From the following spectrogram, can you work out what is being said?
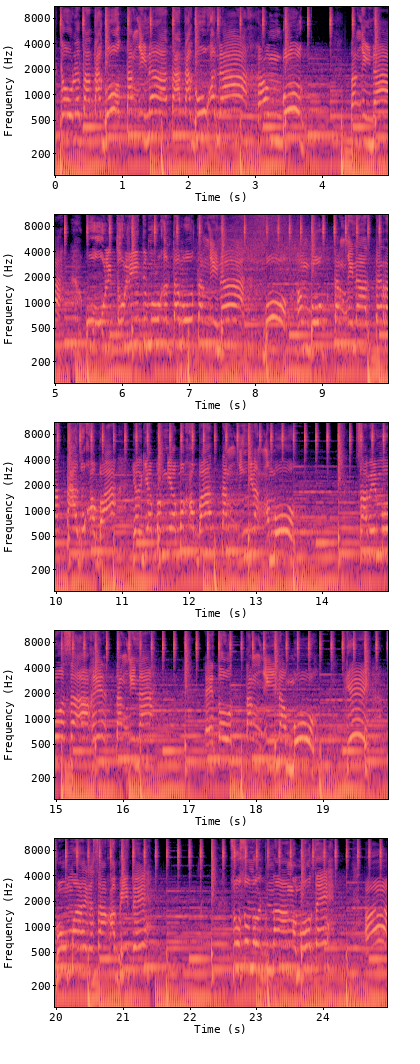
Ikaw na tatago, tangina. Tatago ka na, hambog Tangina, uulit-ulitin mo ang kanta mo Tangina, mo, hambog Tangina, taratado ka ba? Yagyabang-yabang ka ba? Tangina mo. Sabi mo Susunod na ang amote. Ah,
